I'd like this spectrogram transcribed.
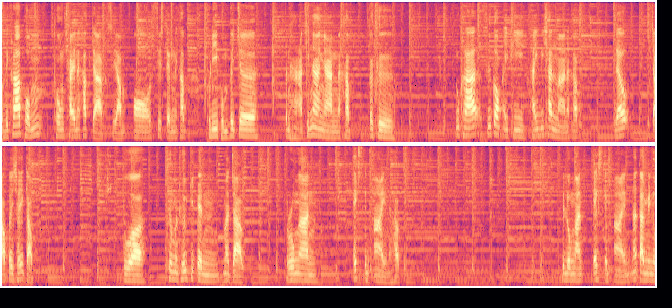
วัสดีครับผมธงชัยนะครับจากสยาม All System นะครับพอดีผมไปเจอปัญหาที่หน้างานนะครับ ก็คือ ลูกค้าซื้อกล้อง IP High Vision มานะครับ แล้วจะเอาไปใช้กับ ตัวเครื่องบันทึกที่เป็นมาจากโรงงาน XMI นะครับ เป็นโรงงาน XMI หน้าตาเมนู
